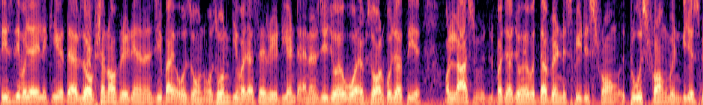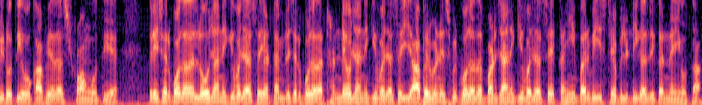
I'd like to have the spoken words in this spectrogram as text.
तीसरी वजह ये लिखी हुई है the absorption of radiant energy by ozone ozone की वजह से रेडियंट एनर्जी जो है वो एब्जॉर्ब हो जाती है। और लास्ट वजह जो है वो the wind speed strong too strong wind की जो स्पीड होती है वो काफ़ी ज़्यादा स्ट्रॉन्ग होती है। प्रेशर बहुत ज़्यादा लो जाने की वजह से या टेम्परेचर बहुत ज़्यादा ठंडे हो जाने की वजह से या फिर विंड स्पीड बहुत ज़्यादा बढ़ जाने की वजह से कहीं पर भी स्टेबिलिटी का ज़िक्र नहीं होता।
